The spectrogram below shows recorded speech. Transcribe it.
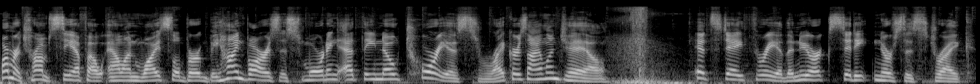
Former Trump CFO Allen Weisselberg behind bars this morning at the notorious Rikers Island jail. It's day three of the New York City nurses' strike.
